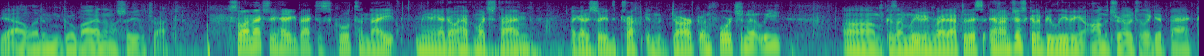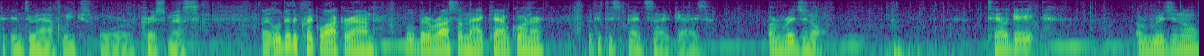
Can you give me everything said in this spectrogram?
yeah, I'll let him go by and then I'll show you the truck. So I'm actually heading back to school tonight, meaning I don't have much time. I got to show you the truck in the dark, unfortunately, because I'm leaving right after this. And I'm just going to be leaving it on the trailer till I get back in two and a half weeks for Christmas. But we'll do the quick walk around. A little bit of rust on that cab corner. Look at this bedside, guys. Original. Tailgate, original.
